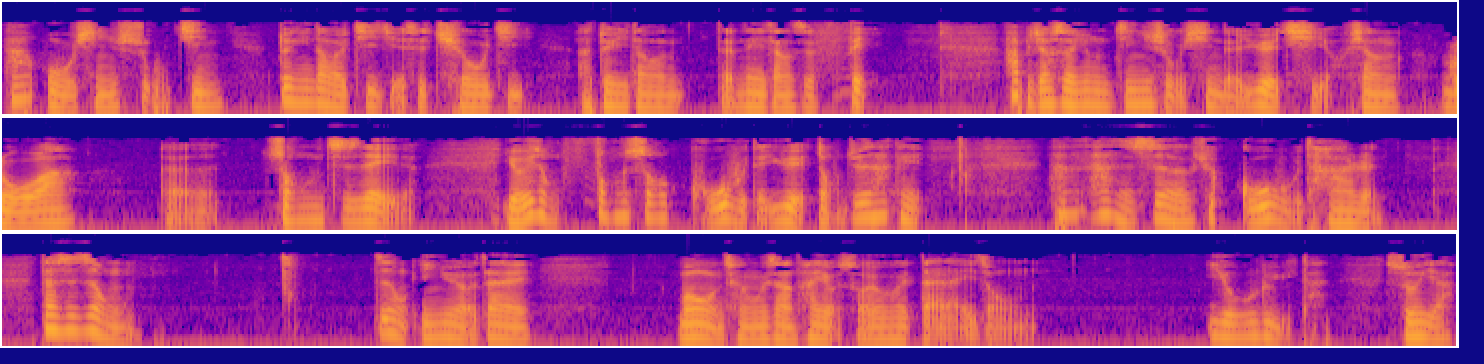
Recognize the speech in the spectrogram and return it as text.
它五行属金，对应到的季节是秋季啊，对应到的内脏是肺，它比较适合用金属性的乐器哦，像锣啊、呃钟之类的。有一种丰收鼓舞的乐动，就是它可以，它它很适合去鼓舞他人。但是这种这种音乐在某种程度上，它有时候又会带来一种忧虑感。所以啊，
